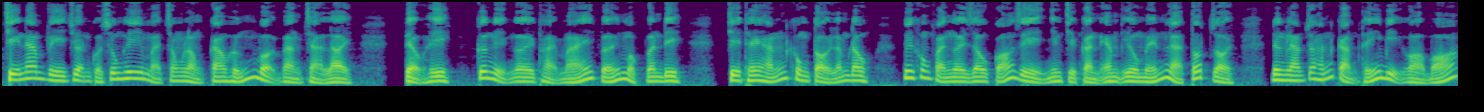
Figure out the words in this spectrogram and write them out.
Chị nam vì chuyện của sung hy mà trong lòng cao hứng vội vàng trả lời, tiểu hy cứ nghỉ ngơi thoải mái với mộc vân đi. Chị thấy hắn không tồi lắm đâu tuy không phải người giàu có gì, nhưng chỉ cần em yêu mến là tốt rồi. Đừng làm cho hắn cảm thấy bị gò bó.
